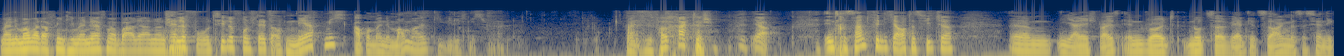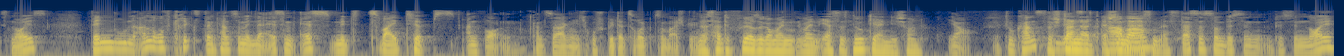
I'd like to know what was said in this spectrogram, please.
Meine Mama darf mich nicht mehr nerven, aber alle anderen schon. Telefon, Telefon stellst du auf nervt mich, aber meine Mama, die will ich nicht hören. Das ist voll praktisch. Ja. Interessant finde ich ja auch das Feature, ähm, ja, ich weiß, Android-Nutzer werden jetzt sagen, das ist ja nichts Neues. Wenn du einen Anruf kriegst, dann kannst du mit einer SMS mit zwei Tipps antworten. Kannst sagen, ich rufe später zurück zum Beispiel. Das hatte früher sogar mein, mein erstes Nokia-Handy schon. Ja. Du kannst So Standard- jetzt, Standard aber SMS. das ist so ein bisschen, bisschen neu.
